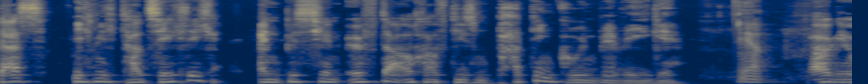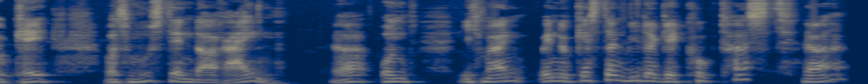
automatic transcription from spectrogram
dass ich mich tatsächlich ein bisschen öfter auch auf diesem Puttinggrün bewege. Ja. Frage, okay, was muss denn da rein? Ja, und ich meine, wenn du gestern wieder geguckt hast, ja,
